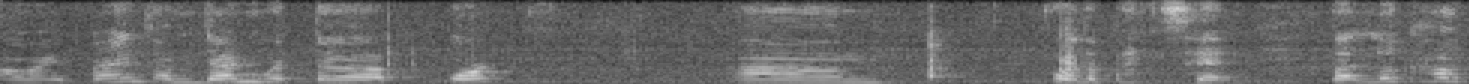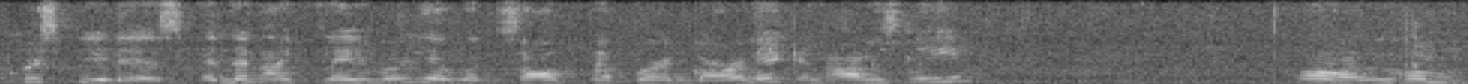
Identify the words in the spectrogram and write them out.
All right, friends, I'm done with the pork um, for the pancit. But look how crispy it is. And then I flavored it with salt, pepper, and garlic. And honestly, oh,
